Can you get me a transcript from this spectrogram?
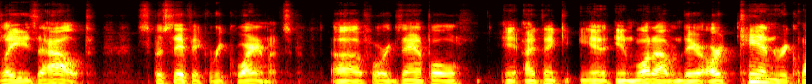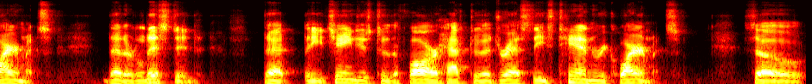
lays out specific requirements. Uh, for example, I think in, in one of them there are 10 requirements that are listed that the changes to the FAR have to address these 10 requirements. So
